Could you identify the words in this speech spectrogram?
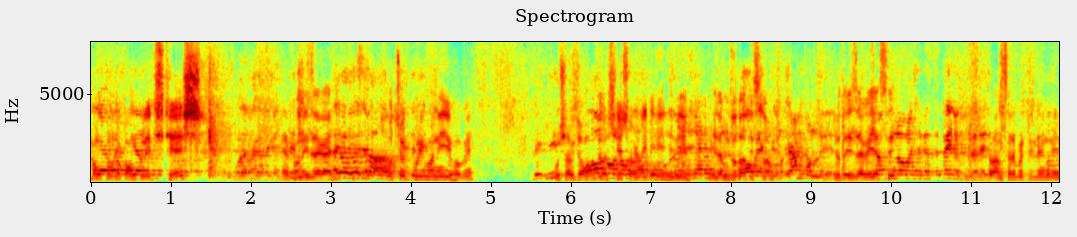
সম্পূর্ণ কমপ্লিট শেষ এখন এই জায়গায় প্রচুর পরিমাণেই হবে পোশাক জমা দেওয়া শেষ অলরেডি এই যে আমি জুতা দিছিলাম জুতা এই জায়গায় আছে তো আনসার ব্যাটালিয়নের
